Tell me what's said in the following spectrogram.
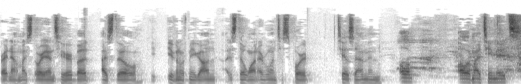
Right now, my story ends here, but I still, even with me gone, I still want everyone to support TSM and all, all of my teammates.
